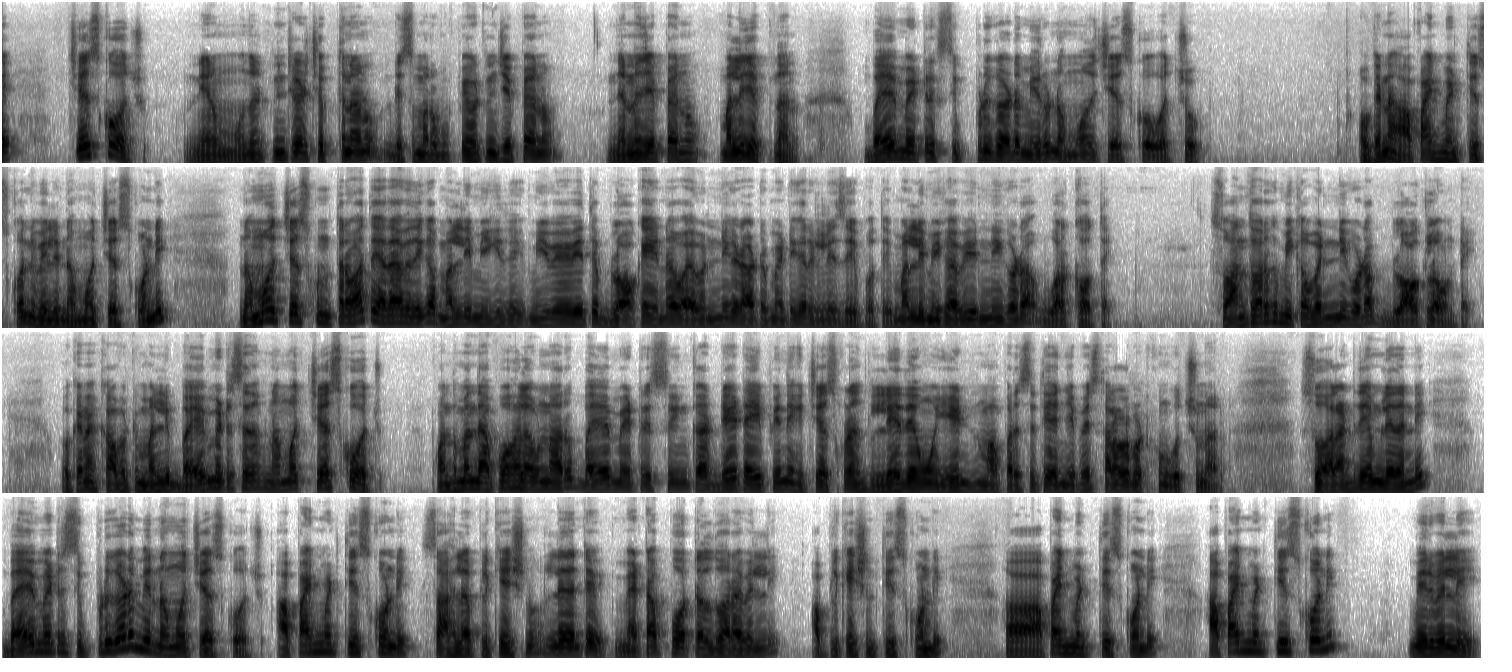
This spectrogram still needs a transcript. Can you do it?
చేసుకోవచ్చు. నేను ముందు నుంచి కూడా చెప్తున్నాను డిసెంబర్ ముప్పై ఒకటిని చెప్పాను. నిన్న చెప్పాను మళ్ళీ చెప్తున్నాను. బయోమెట్రిక్స్ ఇప్పుడు కూడా మీరు నమోదు చేసుకోవచ్చు. ఓకేనా? అపాయింట్మెంట్ తీసుకొని వెళ్ళి నమోదు చేసుకోండి. నమోదు చేసుకున్న తర్వాత యథావిధిగా మళ్ళీ మీకు మీవి ఏవైతే బ్లాక్ అయ్యిందో అవన్నీ కూడా ఆటోమేటిక్గా రిలీజ్ అయిపోతాయి. మళ్ళీ మీకు అవన్నీ కూడా వర్క్ అవుతాయి. సో అంతవరకు మీకు అవన్నీ కూడా బ్లాక్లో ఉంటాయి. ఓకేనా? కాబట్టి మళ్ళీ బయోమెట్రిక్స్ అయితే నమోదు చేసుకోవచ్చు. కొంతమంది అపోహలో ఉన్నారు బయోమెట్రిక్స్ ఇంకా డేట్ అయిపోయింది ఇంకా చేసుకోవడానికి లేదేమో ఏంటి మా పరిస్థితి అని చెప్పేసి తలలు పట్టుకొని కూర్చున్నారు. సో అలాంటిది ఏం లేదండి. బయోమెట్రిక్స్ ఇప్పుడు కూడా మీరు నమోదు చేసుకోవచ్చు. అపాయింట్మెంట్ తీసుకోండి సాహిల్ అప్లికేషను లేదంటే మెటా పోర్టల్ ద్వారా వెళ్ళి అప్లికేషన్ తీసుకోండి అపాయింట్మెంట్ తీసుకోండి. అపాయింట్మెంట్ తీసుకొని మీరు వెళ్ళి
